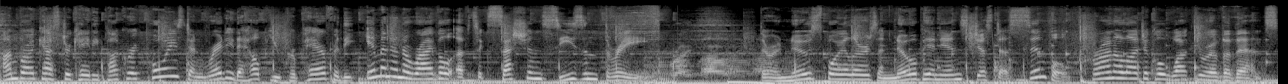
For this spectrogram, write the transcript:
I'm broadcaster Katie Puckrik, poised and ready to help you prepare for the imminent arrival of Succession Season 3. Uh, there are no spoilers and no opinions, just a simple chronological walkthrough of events.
